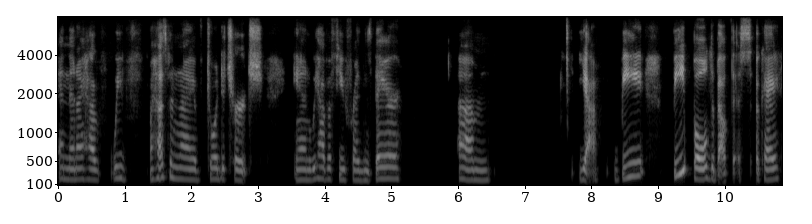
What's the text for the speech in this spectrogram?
and then I have, we've, my husband and I have joined a church and we have a few friends there. Um, yeah, be be bold about this, okay?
